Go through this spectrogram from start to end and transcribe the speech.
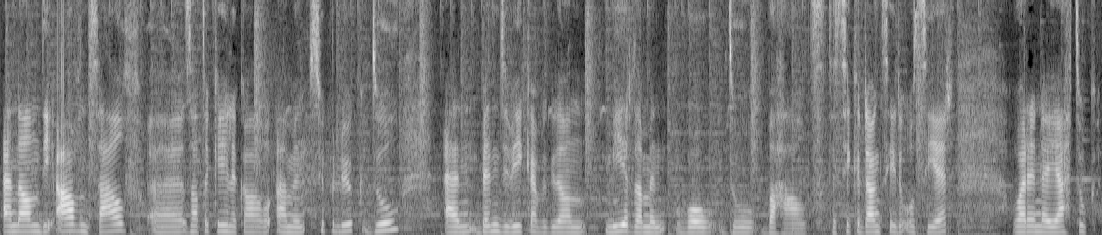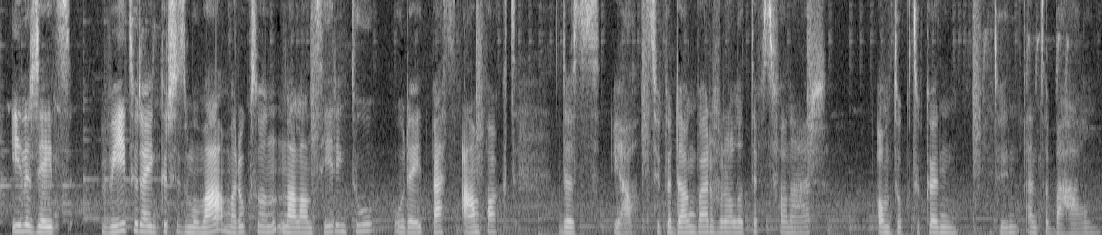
En dan die avond zelf uh, zat ik eigenlijk al aan mijn superleuk doel. En binnen de week heb ik dan meer dan mijn wow-doel behaald. Is zeker dankzij de OCR, waarin je echt ook enerzijds weet hoe je een cursus moet maken, maar ook zo naar lancering toe, hoe je het best aanpakt. Dus ja, super dankbaar voor alle tips van haar om het ook te kunnen doen en te behalen.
